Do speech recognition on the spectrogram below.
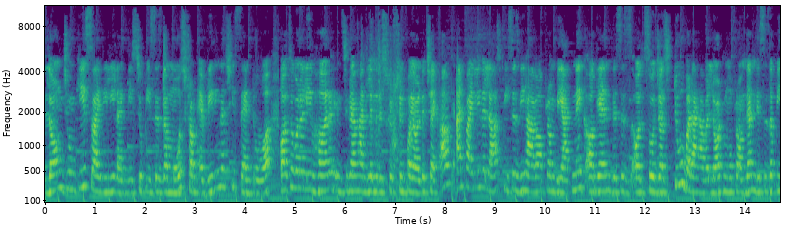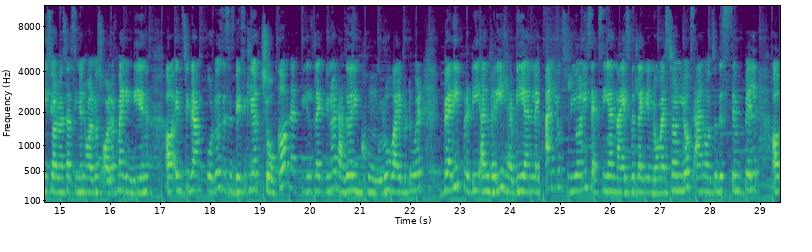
long jhumkis so I really like these two pieces the most from everything that she sent over. Also gonna leave her Instagram handle in the description for y'all to check out. And finally the last pieces we have are from Beatnik again this is also just two but I have a lot more from them. This is the piece y'all must have seen in almost all of my Indian uh, Instagram photos. This is basically a choker that feels like you know it has a very ghungru vibe to it very pretty and very heavy and like and looks really sexy and nice with like Indo-Western looks and also this simple uh,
